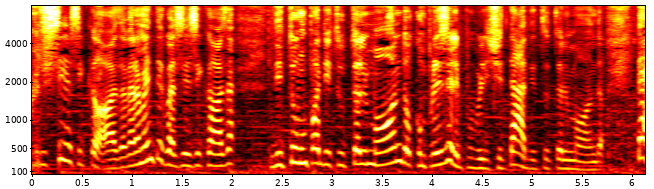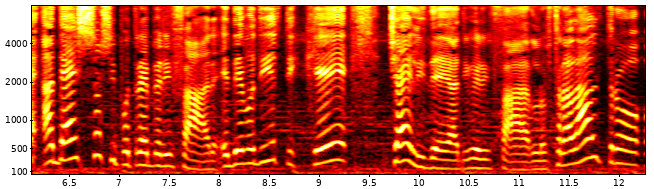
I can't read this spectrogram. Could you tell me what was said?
qualsiasi cosa, veramente qualsiasi cosa di tu- un po' di tutto il mondo, comprese le pubblicità di tutto il mondo. Beh, adesso si potrebbe rifare e devo dirti che c'è l'idea di rifarlo. Fra l'altro,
